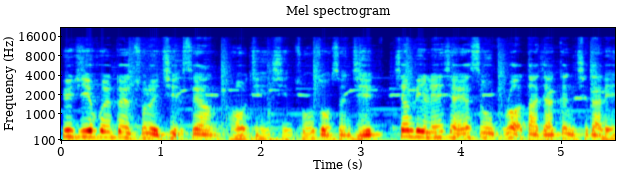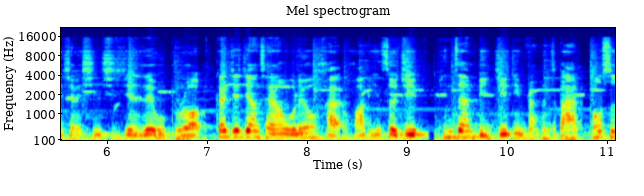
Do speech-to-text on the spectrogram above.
预计会对处理器、摄像头进行着重升级。相比联想 S5 Pro，大家更期待联想新旗舰 Z5 Pro。该机将采用无刘海滑屏设计，屏占比接近百分之百，同时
